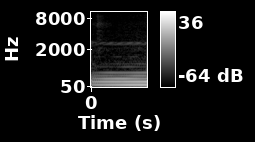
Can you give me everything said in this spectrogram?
mm,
